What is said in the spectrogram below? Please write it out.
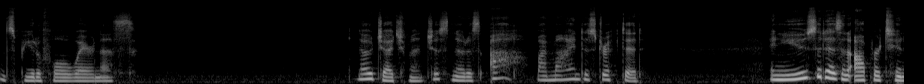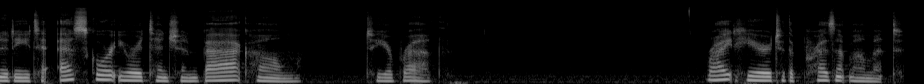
it's beautiful awareness. No judgment, just notice, ah, my mind has drifted. And use it as an opportunity to escort your attention back home to your breath right here to the present moment.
